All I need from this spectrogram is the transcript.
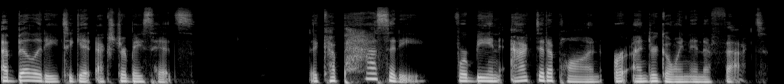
Ability to get extra base hits. The capacity for being acted upon or undergoing an effect.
